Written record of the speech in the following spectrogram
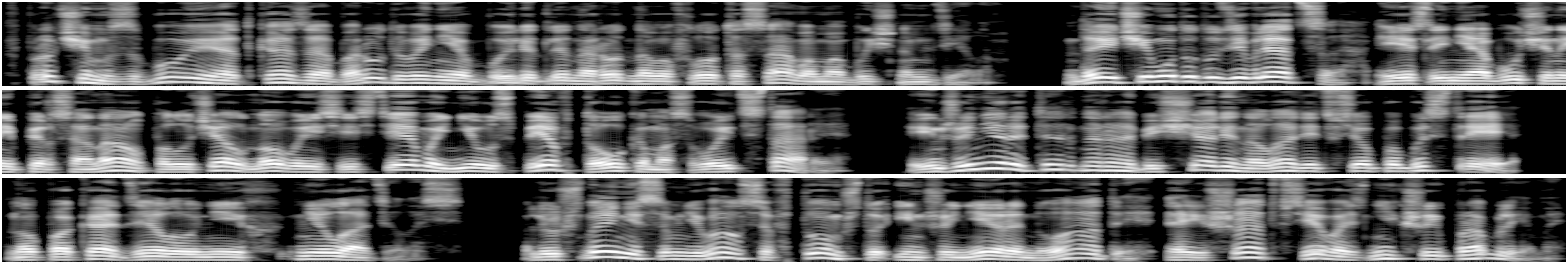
Впрочем, сбои и отказы оборудования были для Народного флота самым обычным делом. Да и чему тут удивляться, если необученный персонал получал новые системы, не успев толком освоить старые. Инженеры Тернера обещали наладить все побыстрее, но пока дело у них не ладилось. Люшне не сомневался в том, что инженеры Нуады решат все возникшие проблемы.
